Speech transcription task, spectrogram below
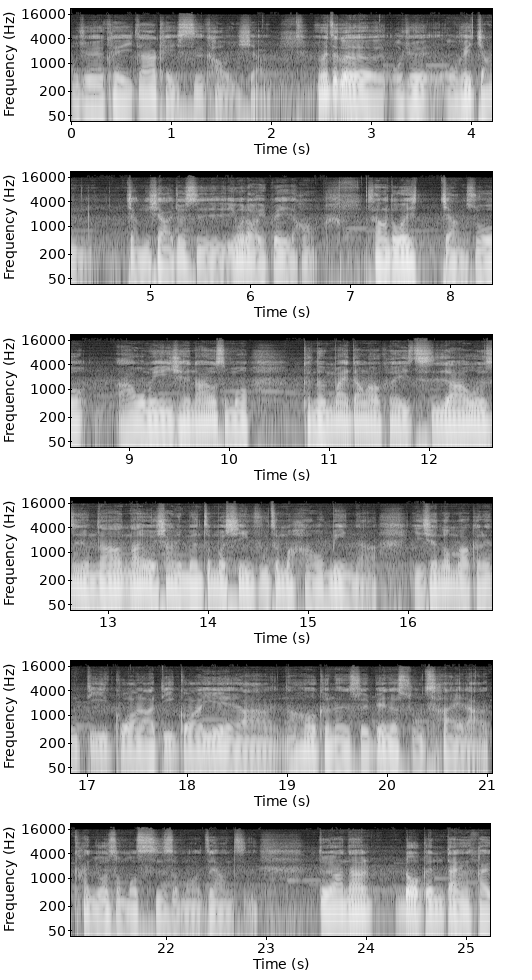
我觉得可以，大家可以思考一下，因为这个我觉得我可以讲讲一下，就是因为老一辈哈。常常都会讲说啊，我们以前哪有什么可能麦当劳可以吃啊，或者是有哪哪有像你们这么幸福这么好命啊？以前都嘛可能地瓜啦、地瓜叶啦，然后可能随便的蔬菜啦，看有什么吃什么这样子。对啊，那肉跟蛋还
